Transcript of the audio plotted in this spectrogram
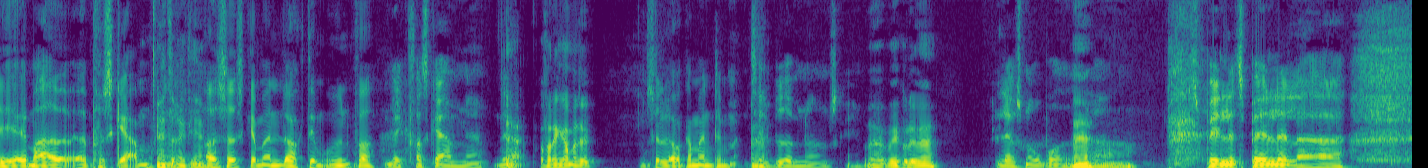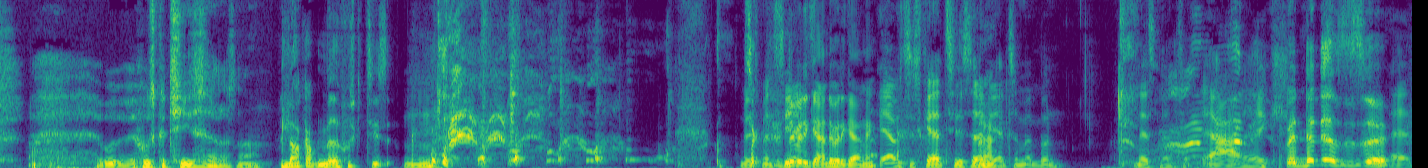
øh, meget øh, på skærmen, Ja, det er rigtigt, ja. og så skal man lokke dem udenfor. Væk fra skærmen, ja. Ja, ja. Og hvordan gør man det? Så lokker man dem. Tilbyder dem noget, måske. Hvad, hvad kunne det være? Lave snobrød, ja. eller spille et spil, eller øh, huske at tisse, eller sådan noget. Lokker dem med, husk at tisse. Hvis Så, man siger, det vil de gerne, det vil de gerne, ikke? Ja, hvis de skal tisse, så er Ja. de altid med bund. Næsten altid. Ja, ikke. Men den der, synes, øh, Ja, det,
